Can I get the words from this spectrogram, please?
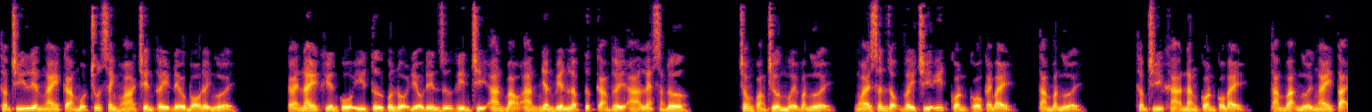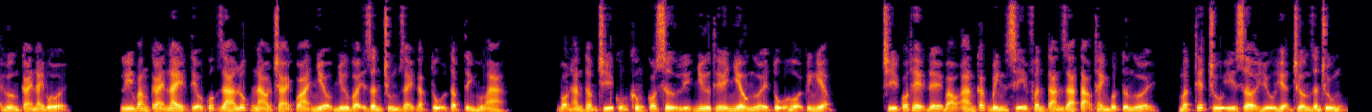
Thậm chí liền ngay cả một chút xanh hóa trên cây đều bỏ đầy người. Cái này khiến cố ý từ quân đội điều đến giữ gìn trị an bảo an nhân viên lập tức cảm thấy alexander. Trong quảng trường mười vạn người, ngoài sân rộng vây trí ít còn có cái bảy, tám vạn người. Thậm chí khả năng còn có bảy, tám vạn người ngay tại hướng cái này đuổi. Ly băng cái này tiểu quốc gia lúc nào trải qua nhiều như vậy dân chúng dày đặc tụ tập tình huống a. Bọn hắn thậm chí cũng không có xử lý như thế nhiều người tụ hội kinh nghiệm chỉ có thể để bảo an các binh sĩ phân tán ra tạo thành bức tường người, mật thiết chú ý sở hữu hiện trường dân chúng,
